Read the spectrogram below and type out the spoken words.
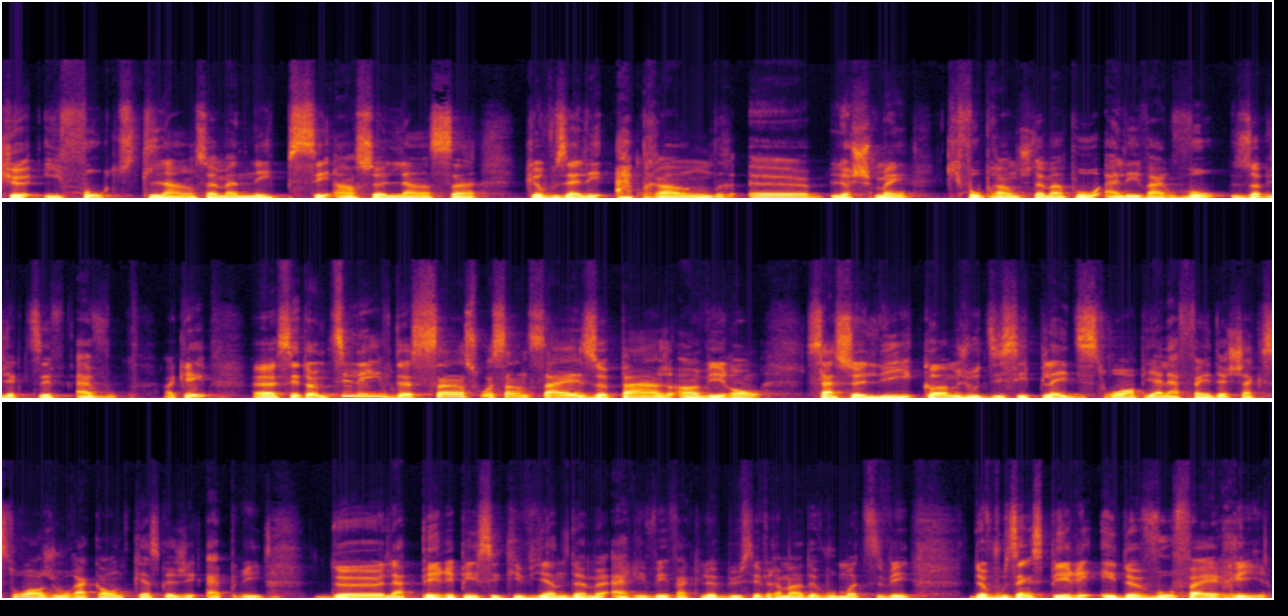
qu'il faut que tu te lances un moment donné, puis c'est en se lançant que vous allez apprendre euh, le chemin qu'il faut prendre justement pour aller vers vos objectifs à vous. OK? Euh, c'est un petit livre de 176 pages environ. Ça se lit, comme je vous dis, c'est plein d'histoires. Puis à la fin de chaque histoire, je vous raconte qu'est-ce que j'ai appris de la péripétie qui vient de me arriver. Fait que le but, c'est vraiment de vous motiver, de vous inspirer et de vous faire rire.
